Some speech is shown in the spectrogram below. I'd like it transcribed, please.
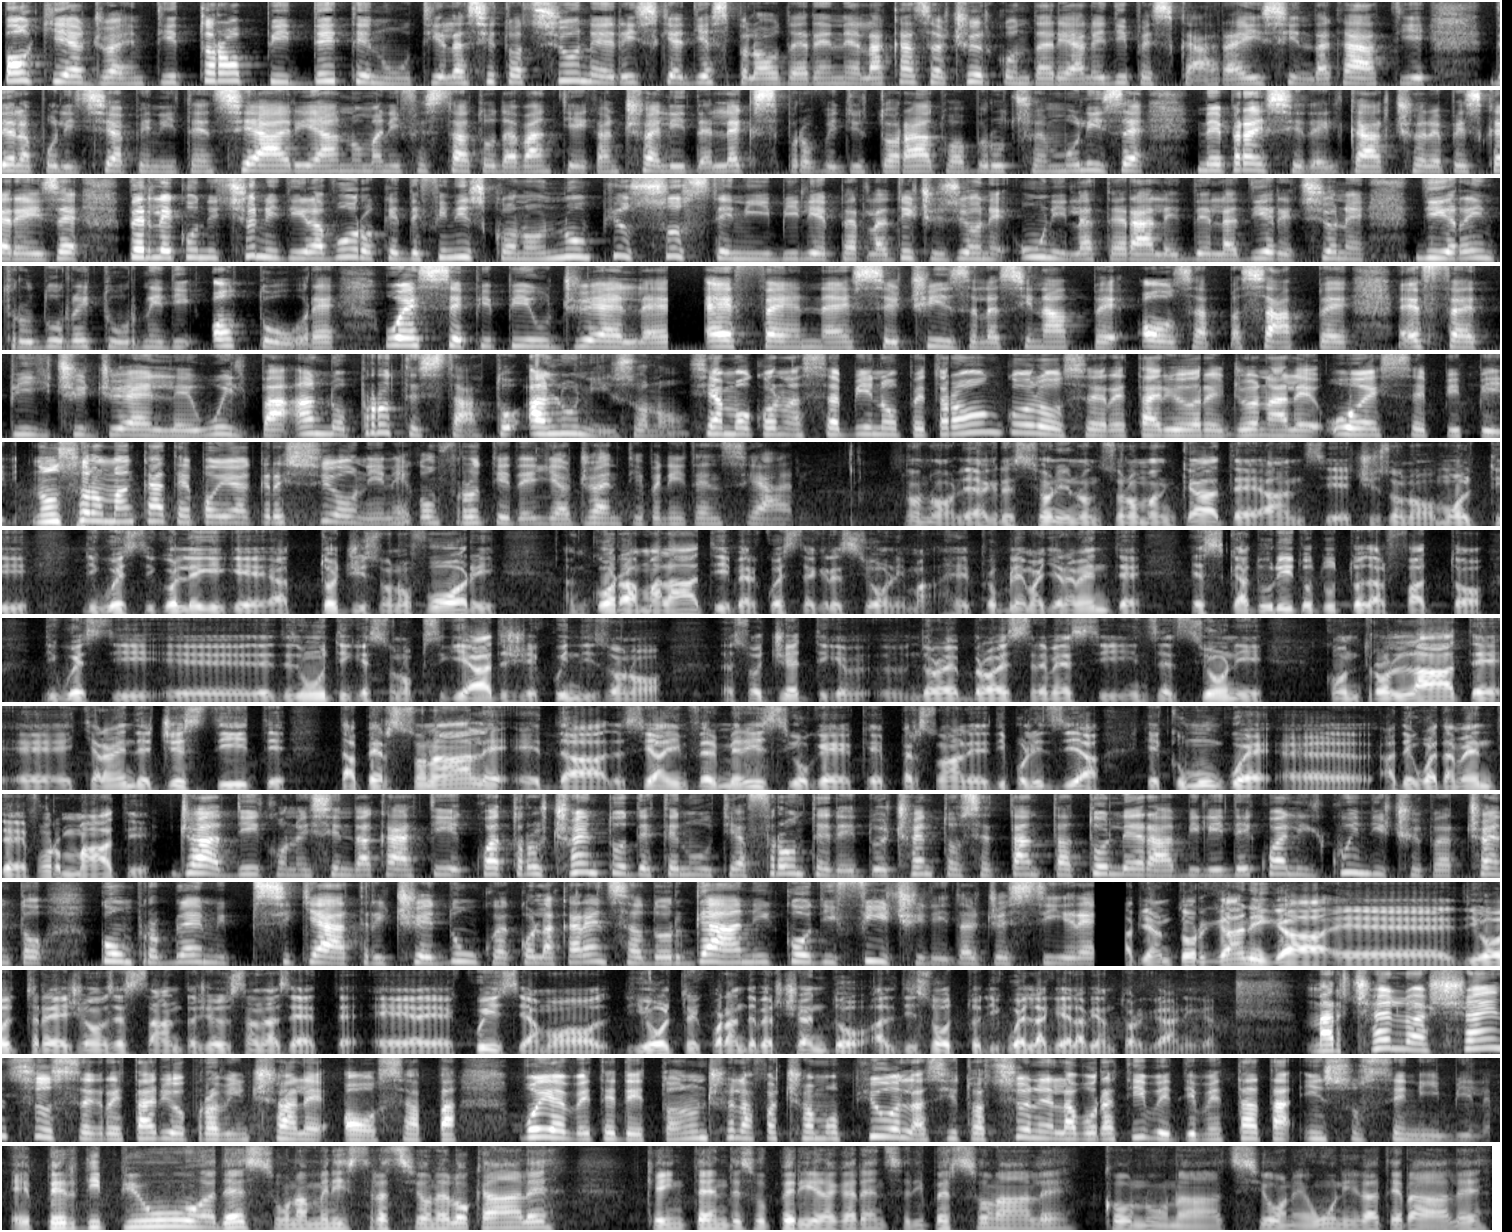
Pochi agenti, troppi detenuti. La situazione rischia di esplodere nella casa circondariale di Pescara. I sindacati della polizia penitenziaria hanno manifestato davanti ai cancelli dell'ex provveditorato Abruzzo e Molise nei pressi del carcere pescarese per le condizioni di lavoro che definiscono non più sostenibili e per la decisione unilaterale della direzione di reintrodurre i turni di 8 ore. USPP UGL, FNS, CISL, SINAP, OSAP, SAP, FP CGL e Wilpa hanno protestato all'unisono. Siamo con Sabino Petrongolo, segretario regionale USPP. Non sono mancate poi aggressioni nei confronti degli agenti penitenziari? No, no, le aggressioni non sono mancate, anzi ci sono molti di questi colleghi che ad oggi sono fuori ancora malati per queste aggressioni, ma il problema chiaramente è scaturito tutto dal fatto di questi eh, detenuti che sono psichiatrici e quindi sono eh, soggetti che eh, dovrebbero essere messi in sezioni controllate e, e chiaramente gestite da personale e da, sia infermieristico che, che, personale di polizia che comunque eh, adeguatamente formati. Già dicono i sindacati 400 detenuti a fronte dei 270 tollerabili, dei quali il 15% con problemi psichiatrici e dunque con la carenza d'organico difficili da gestire. La pianta organica è di oltre 160-167 e qui siamo di oltre il 40% al di sotto di quella che è la pianta organica. Marcello Ascenzo, segretario provinciale OSAP, voi avete detto non ce la facciamo più, la situazione lavorativa è diventata insostenibile. E per di più adesso un'amministrazione locale che intende sopperire la carenza di personale con un'azione unilaterale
